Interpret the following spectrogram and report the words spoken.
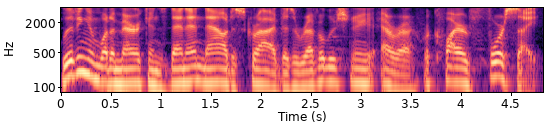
Living in what Americans then and now described as a revolutionary era required foresight.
